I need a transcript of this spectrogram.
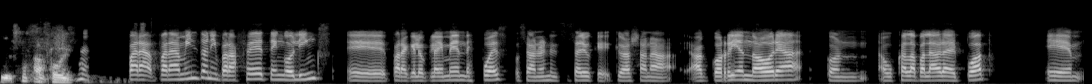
para, para Milton y para Fede tengo links eh, para que lo claimen después, o sea, no es necesario que, vayan a, corriendo ahora con, a buscar la palabra del POAP. Eh,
